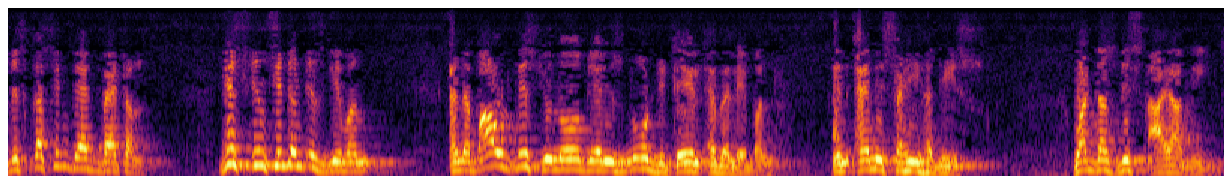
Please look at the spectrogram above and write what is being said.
discussing that battle, this incident is given, and about this you know there is no detail available in any Sahih Hadith. What does this ayah means?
